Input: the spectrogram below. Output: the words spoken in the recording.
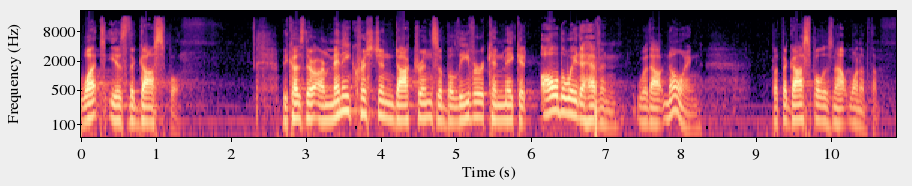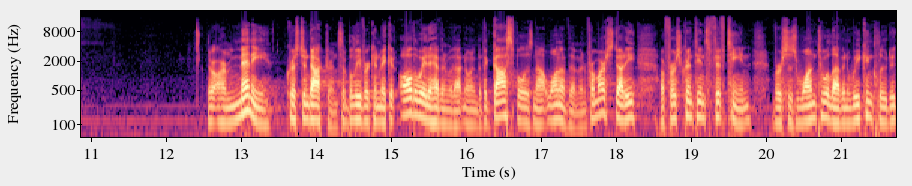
What is the gospel? Because there are many Christian doctrines a believer can make it all the way to heaven without knowing, but the gospel is not one of them. There are many Christian doctrines a believer can make it all the way to heaven without knowing, but the gospel is not one of them. And from our study of 1 Corinthians 15, verses 1 to 11, we concluded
